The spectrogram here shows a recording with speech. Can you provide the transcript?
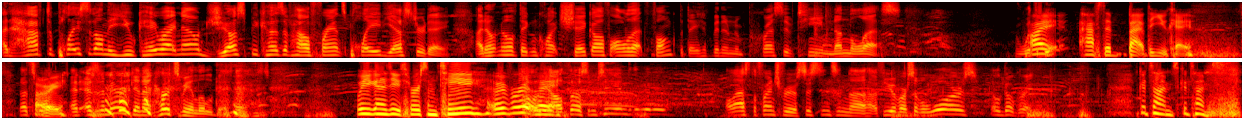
I'd have to place it on the UK right now just because of how France played yesterday. I don't know if they can quite shake off all of that funk, but they have been an impressive team nonetheless. With I have to bet the UK. that's sorry. right. And as an American, that hurts me a little bit. What are you gonna do? Throw some tea over it? oh, yeah, I'll throw some tea into the river. I'll ask the French for assistance in uh, a few of our civil wars. It'll go great. Good times, good times.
